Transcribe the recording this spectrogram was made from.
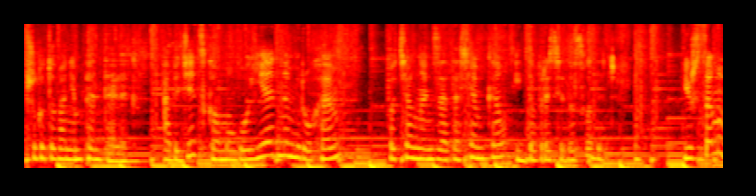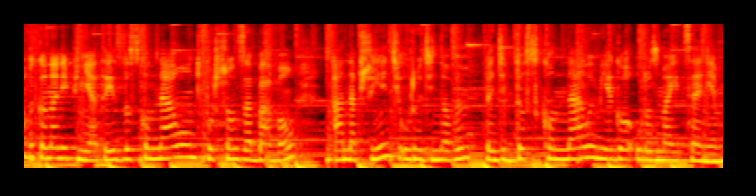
przygotowaniem pętelek, aby dziecko mogło jednym ruchem pociągnąć za tasiemkę i dobrać się do słodyczy. Już samo wykonanie piniaty jest doskonałą twórczą zabawą, a na przyjęciu urodzinowym będzie doskonałym jego urozmaiceniem,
